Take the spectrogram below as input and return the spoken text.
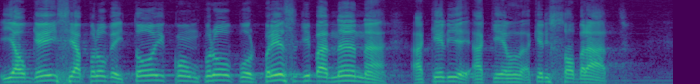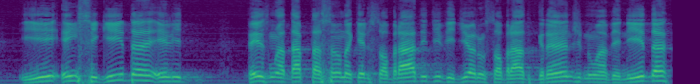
e alguém se aproveitou e comprou por preço de banana aquele, aquele, aquele sobrado. E em seguida ele fez uma adaptação naquele sobrado e dividiu, era um sobrado grande numa avenida,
